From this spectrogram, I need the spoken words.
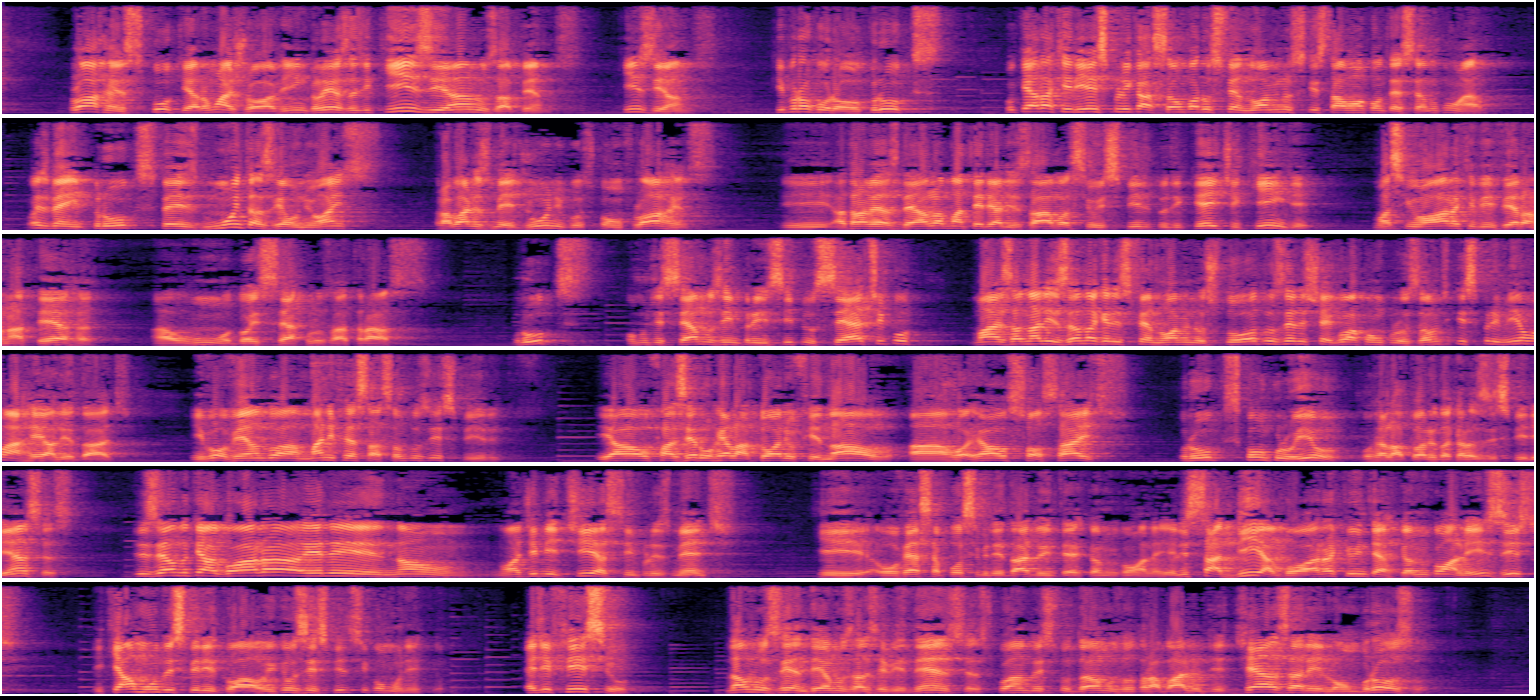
Florence Cook era uma jovem inglesa de 15 anos apenas. 15 anos. Que procurou Crookes porque ela queria explicação para os fenômenos que estavam acontecendo com ela. Pois bem, Crookes fez muitas reuniões, trabalhos mediúnicos com Florence, e através dela materializava-se o espírito de Kate King, uma senhora que vivera na Terra há um ou dois séculos atrás. Brooks, como dissemos, em princípio cético, mas analisando aqueles fenômenos todos, ele chegou à conclusão de que exprimiam a realidade, envolvendo a manifestação dos espíritos. E ao fazer o relatório final, a Royal Society, Brooks concluiu o relatório daquelas experiências dizendo que agora ele não, não admitia simplesmente que houvesse a possibilidade do intercâmbio com além. Ele sabia agora que o intercâmbio com além existe e que há um mundo espiritual e que os espíritos se comunicam. É difícil não nos rendermos às evidências quando estudamos o trabalho de Cesare Lombroso,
